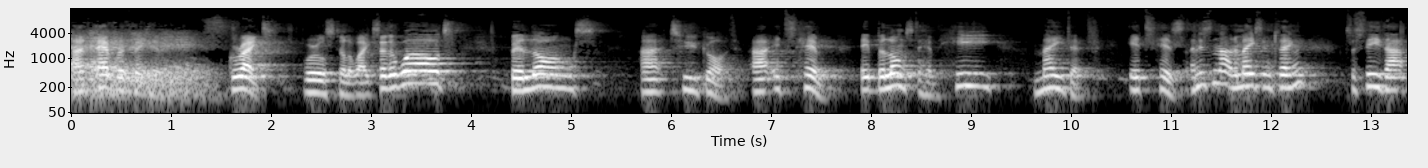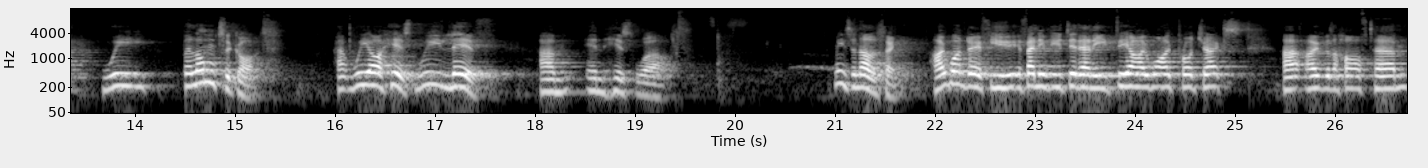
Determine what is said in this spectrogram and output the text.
and everything in it. Great, we're all still awake. So the world belongs uh, to God. Uh, it's Him. It belongs to Him. He made it. It's His. And isn't that an amazing thing to see that we belong to God? Uh, we are His. We live um, in His world. It means another thing. I wonder if, you, if any of you did any DIY projects uh, over the half term.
